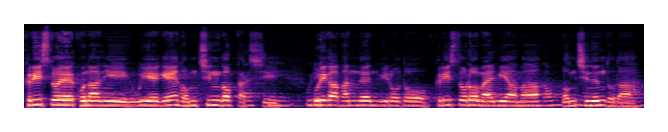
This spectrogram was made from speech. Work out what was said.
그리스도의 고난이 우리에게 넘친 것 같이 우리가 받는 위로도 그리스도로 말미암아 넘치는 도다.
